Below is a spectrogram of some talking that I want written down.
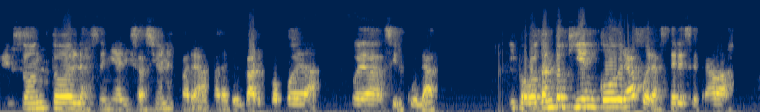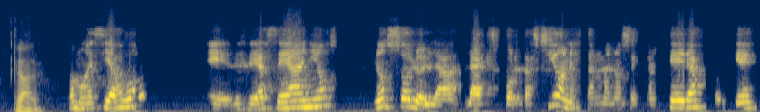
que son todas las señalizaciones para, que el barco pueda, pueda circular. Y por lo tanto, ¿quién cobra por hacer ese trabajo? Claro. Como decías vos, desde hace años, no solo la, la exportación está en manos extranjeras, porque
